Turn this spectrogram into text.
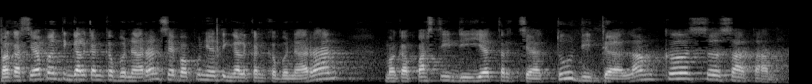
Maka siapa yang tinggalkan kebenaran, siapa pun yang tinggalkan kebenaran, maka pasti dia terjatuh di dalam kesesatan.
